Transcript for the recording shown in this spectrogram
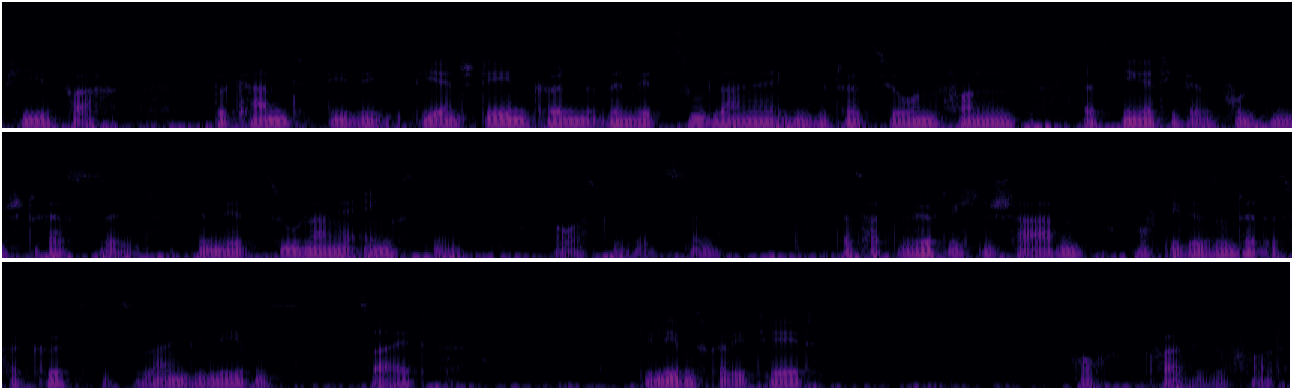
vielfach bekannt, die, sich, die entstehen können, wenn wir zu lange in Situationen von als negativ empfundenen Stress sind, wenn wir zu lange Ängsten ausgesetzt sind. Das hat wirklich einen Schaden auf die Gesundheit. Es verkürzt sozusagen die Lebenszeit, die Lebensqualität auch quasi sofort.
